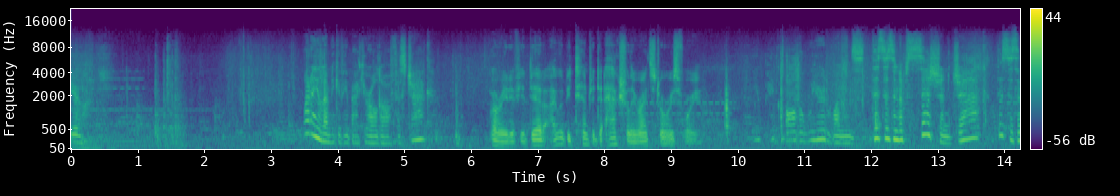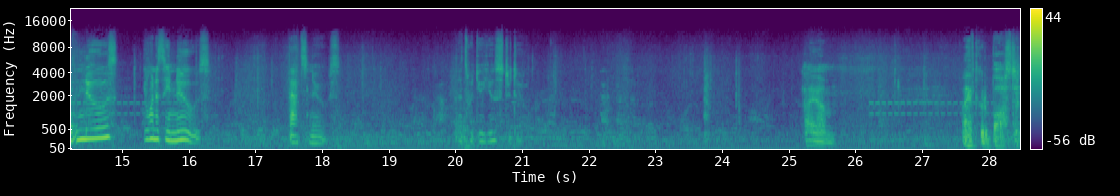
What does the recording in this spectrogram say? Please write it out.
you. Why don't you let me give you back your old office, Jack? Well, Reed, if you did, I would be tempted to actually write stories for you. You pick all the weird ones. This is an obsession, Jack. This isn't news. You want to see news. That's news. That's what you used to do. I, um. I have to go to Boston.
